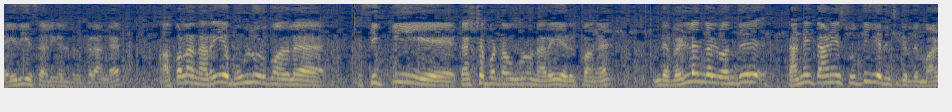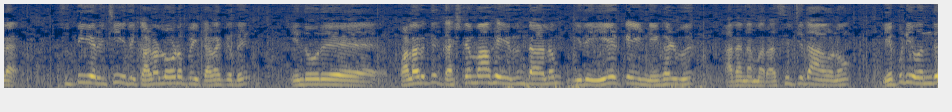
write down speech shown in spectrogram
தைரியசாலிகள் இருக்கிறாங்க. அப்பெல்லாம் நிறைய முள் இருக்கும் அதுல சிக்கி கஷ்டப்பட்டவங்களும் நிறைய இருப்பாங்க. இந்த வெள்ளங்கள் வந்து தன்னைத்தானே சுத்திகரிச்சுக்கிறது மழை. சுத்திகரிச்சு இது கடலோட போய் கலக்குது. இந்த ஒரு பலருக்கு கஷ்டமாக இருந்தாலும் இது இயற்கையின் நிகழ்வு. அதை நம்ம ரசிச்சு தான் ஆகணும். எப்படி வந்து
